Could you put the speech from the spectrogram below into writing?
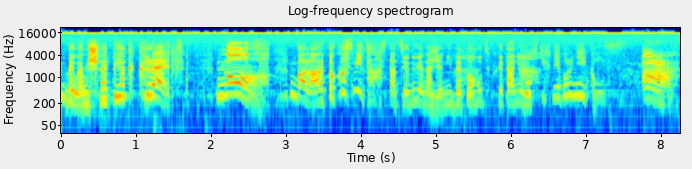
Byłem ślepy jak kret. No! Balar to kosmita. Stacjonuje na Ziemi, by pomóc w chwytaniu ludzkich niewolników. Ach,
